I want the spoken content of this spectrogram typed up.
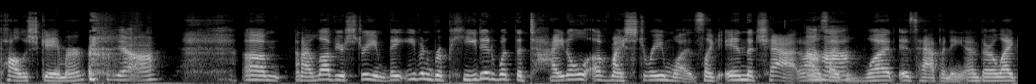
polished gamer. Yeah. Um and i love your stream they even repeated what the title of my stream was like in the chat and i was Uh-huh. like what is happening and they're like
